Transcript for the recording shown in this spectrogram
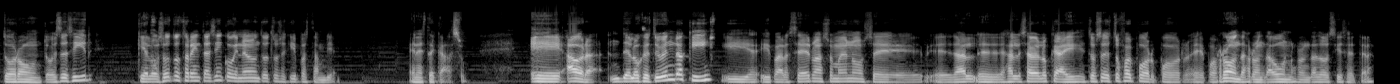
Toronto. Es decir, que los otros 35 vinieron de otros equipos también, en este caso. Eh, ahora, de lo que estoy viendo aquí, y, para hacer más o menos, eh, eh, dejarle saber lo que hay, entonces esto fue por, por, por ronda, ronda 1, ronda 2, etc.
